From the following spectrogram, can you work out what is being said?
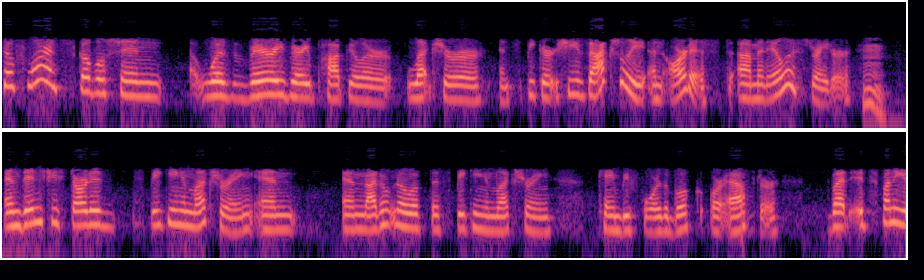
so Florence Scovel Shinn was a very, very popular lecturer and speaker. She's actually an artist, um, an illustrator. Hmm and then she started speaking and lecturing and and I don't know if the speaking and lecturing came before the book or after but it's funny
